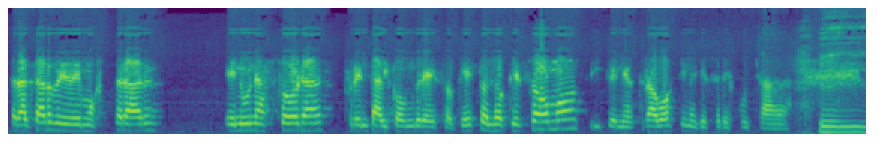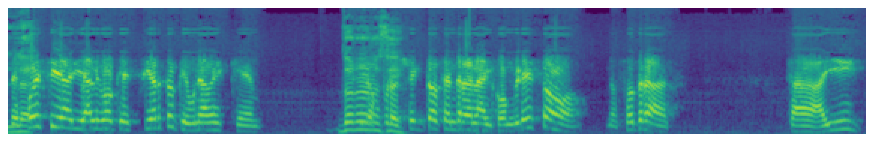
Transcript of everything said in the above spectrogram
tratar de demostrar en unas horas frente al Congreso, que esto es lo que somos y que nuestra voz tiene que ser escuchada. Después sí hay algo que es cierto, que una vez que los proyectos entran al Congreso, nosotras, ya ahí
